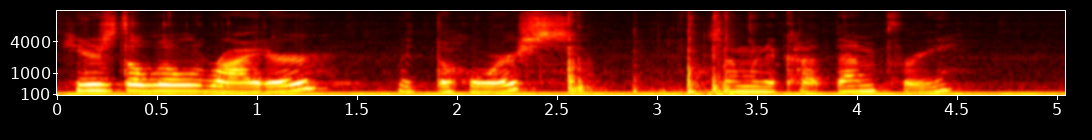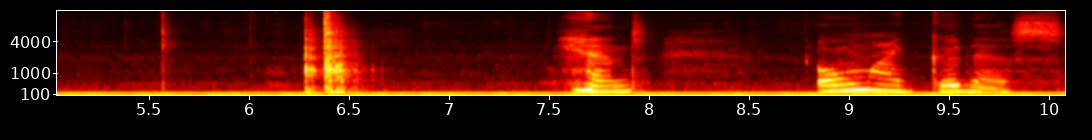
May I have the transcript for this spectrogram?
here's the little rider with the horse. So I'm going to cut them free. And oh my goodness.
